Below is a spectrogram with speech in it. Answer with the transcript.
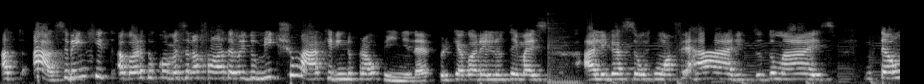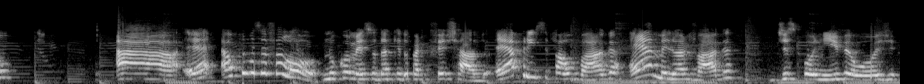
ah, se bem que agora tô começando a falar também do Mick Schumacher indo pra Alpine, né? Porque agora ele não tem mais a ligação com a Ferrari e tudo mais. Então, a, é, é o que você falou no começo daqui do Parque Fechado. É a principal vaga, é a melhor vaga disponível hoje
